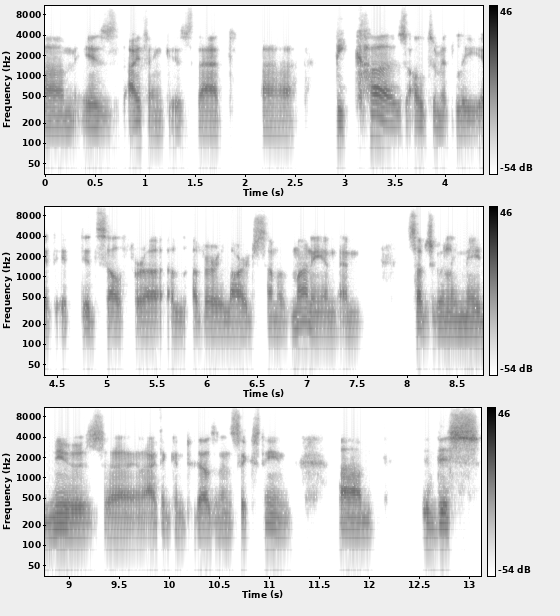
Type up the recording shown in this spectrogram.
um, is, I think, is that. Uh, because ultimately it, it did sell for a, a, very large sum of money and, and subsequently made news, uh, I think in 2016. Um, this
